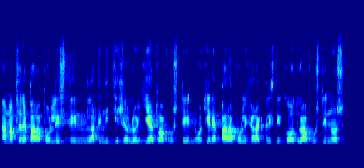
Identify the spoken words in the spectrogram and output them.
αναφέρεται πάρα πολύ στην λατινική θεολογία του Αυγουστίνου και είναι πάρα πολύ χαρακτηριστικό ότι ο Αυγουστίνος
